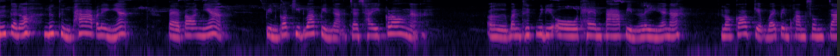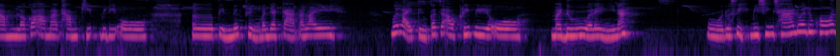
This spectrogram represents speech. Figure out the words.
นึกอะเนาะ นึกถึงภาพอะไรอย่างเงี้ย แต่ตอนเนี้ย ปิ่นก็คิดว่าปิ่นอะจะใช้กล้องอะเออบันทึกวิดีโอแทนตาปิ่นอะไรอย่างเงี้ยนะ แล้วก็เก็บไว้เป็นความทรงจำแล้วก็เอามาทำคลิปวิดีโอ เออปิ่นนึกถึงบรรยากาศอะไร เมื่อไหร่ปิ่นก็จะเอาคลิปวิดีโอมาดูอะไรอย่างนี้นะ โอ้ดูสิ มีชิงช้าด้วยทุกคน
